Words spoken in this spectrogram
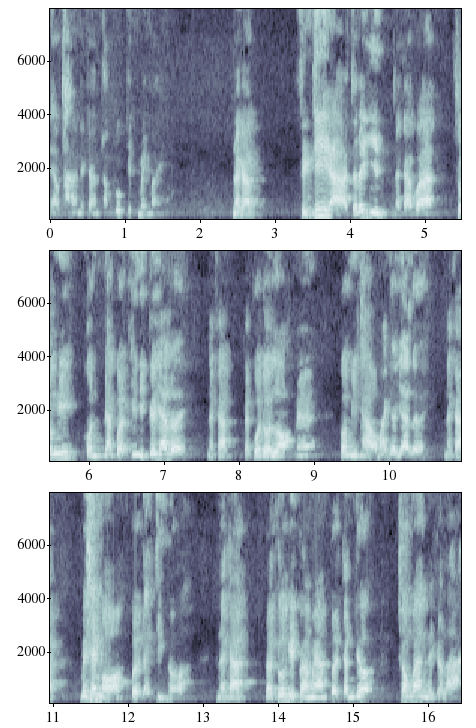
แนวทางในการทำธุรกิจใหม่ ๆนะครับ สิ่งที่อาจจะได้ยินนะครับว่าช่วงนี้คนอยากเปิดคลินิกเยอะแยะเลยนะครับ แต่กลัวโดนหลอกนะฮะก็มีข่าวออกมาเยอะแยะเลยนะครับ ไม่ใช่หมอเปิดได้จริงหรอนะครับ แล้วธุรกิจความงามเปิดกันเยอะ ช่องว่างในตลาด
